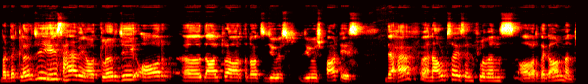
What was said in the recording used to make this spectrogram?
but the clergy is having or clergy or uh, the ultra orthodox Jewish Jewish parties. They have an outsized influence over the government.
